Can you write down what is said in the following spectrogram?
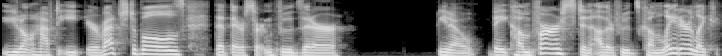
you don't have to eat your vegetables, that there are certain foods that are, you know, they come first and other foods come later? Like,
